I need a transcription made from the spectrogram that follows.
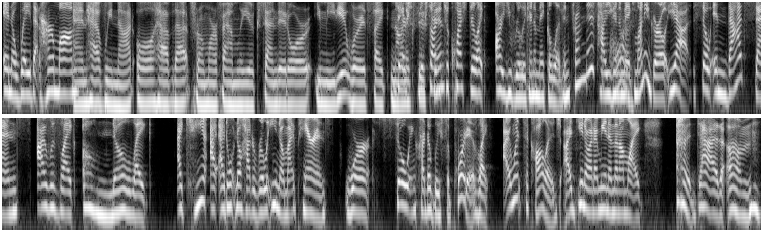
in a way that her mom And have we not all have that from our family, extended or immediate, where it's like they're, they're starting to question. They're like, "Are you really going to make a living from this? How are you going to make money, girl?" Yeah. So in that sense, I was like, "Oh no!" Like I can't. I, I don't know how to really. You know, my parents were so incredibly supportive. Like I went to college. I, you know what I mean. And then I'm like, "Dad, um,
